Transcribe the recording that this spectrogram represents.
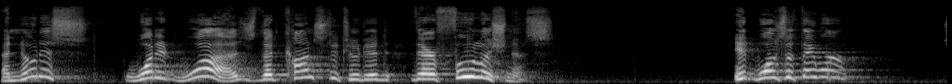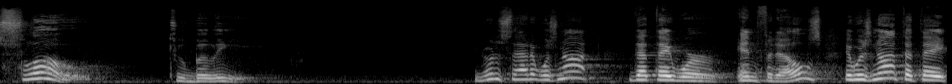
And notice what it was that constituted their foolishness. It was that they were slow to believe. You notice that? It was not that they were infidels, it was not that they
